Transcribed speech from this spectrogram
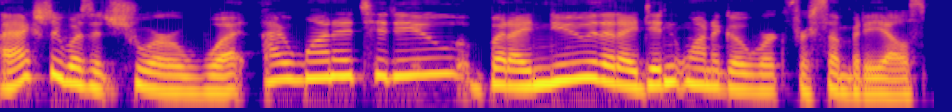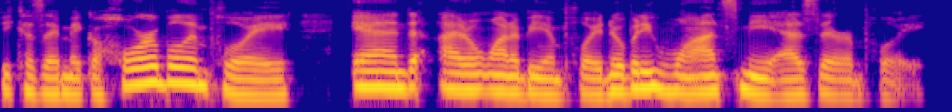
I actually wasn't sure what I wanted to do, but I knew that I didn't want to go work for somebody else because I make a horrible employee and I don't want to be employed. Nobody wants me as their employee.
